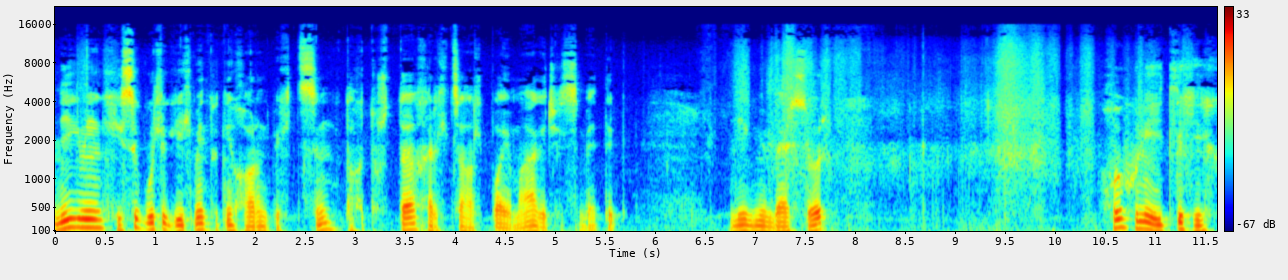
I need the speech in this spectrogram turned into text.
нийгмийн хэсэг бүлэг элементүүдийн хооронд бэхжсэн тогтвортой харилцаа холбоо юм аа гэж хэлсэн байдаг. Нийгмийн байр суурь хувь хүний идэлх ирэх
